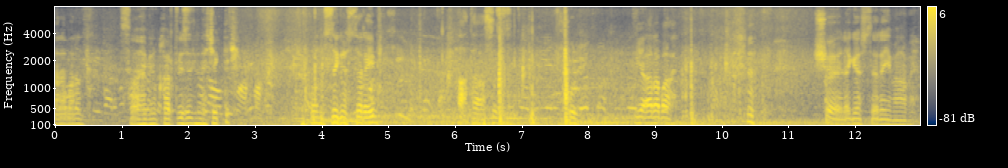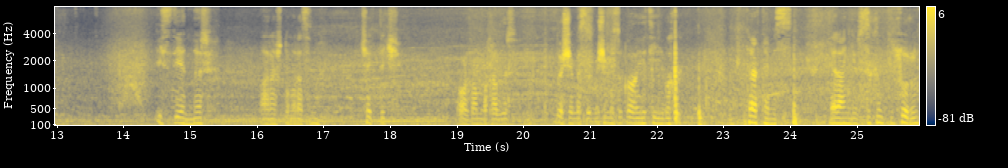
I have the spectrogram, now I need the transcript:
Arabanın sahibinin kart vizitini de çektik. Onu size göstereyim. Hatasız. Full. Bir araba. Şöyle göstereyim abi. İsteyenler araç numarasını çektik. Oradan bakabilir. Döşemesi, döşemesi gayet iyi bak. Tertemiz. Herhangi bir sıkıntı, sorun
